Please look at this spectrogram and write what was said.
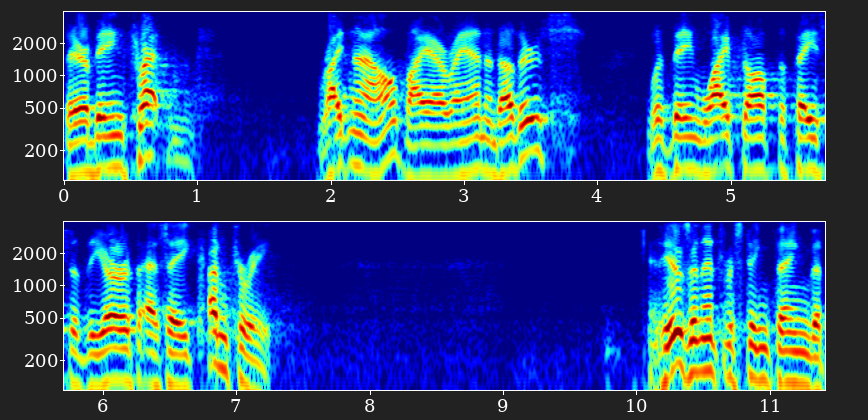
They are being threatened right now by Iran and others with being wiped off the face of the earth as a country. And here's an interesting thing that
